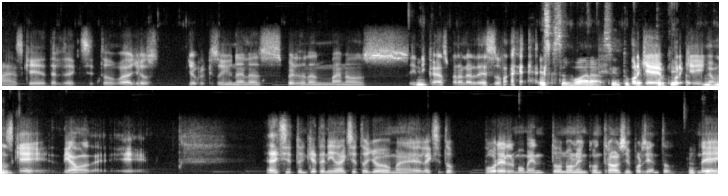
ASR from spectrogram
Más que del éxito, yo yo creo que soy una de las personas menos indicadas para hablar de eso. es que se lo vara, siento porque, que... Porque, porque digamos que, digamos, eh, éxito, ¿en qué he tenido éxito yo? El éxito por el momento no lo he encontrado al 100%. De,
